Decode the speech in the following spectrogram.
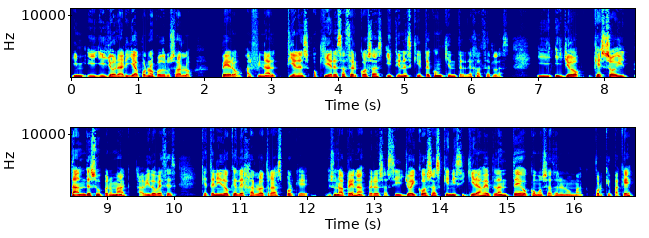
y lloraría por no poder usarlo, pero al final tienes o quieres hacer cosas y tienes que irte con quien te deja hacerlas. Y, yo, que soy tan de Super Mac, ha habido veces que he tenido que dejarlo atrás porque es una pena, pero es así. Yo hay cosas que ni siquiera me planteo cómo se hacen en un Mac, porque ¿para qué?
